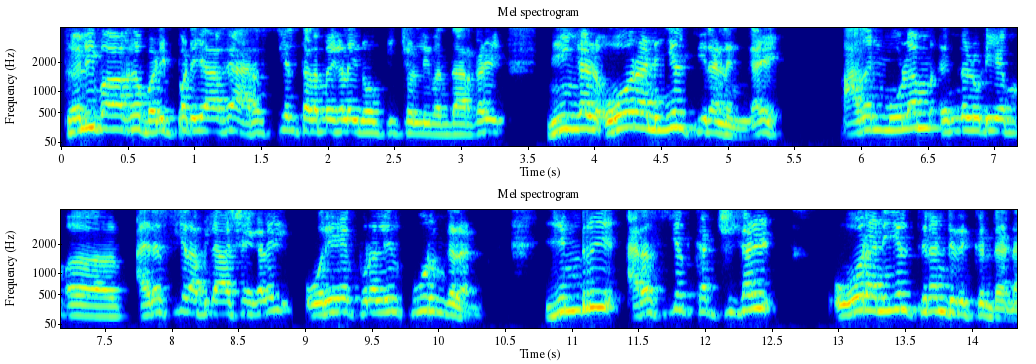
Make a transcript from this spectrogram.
தெளிவாக வெளிப்படையாக அரசியல் தலைமைகளை நோக்கி சொல்லி வந்தார்கள். நீங்கள் ஓர் அணியில் திரளுங்கள். அதன் மூலம் எங்களுடைய அஹ், அரசியல் அபிலாஷைகளை ஒரே குரலில் கூறுங்கள் இன்று அரசியல் கட்சிகள் ஓரணியில் திரண்டிருக்கின்றன.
